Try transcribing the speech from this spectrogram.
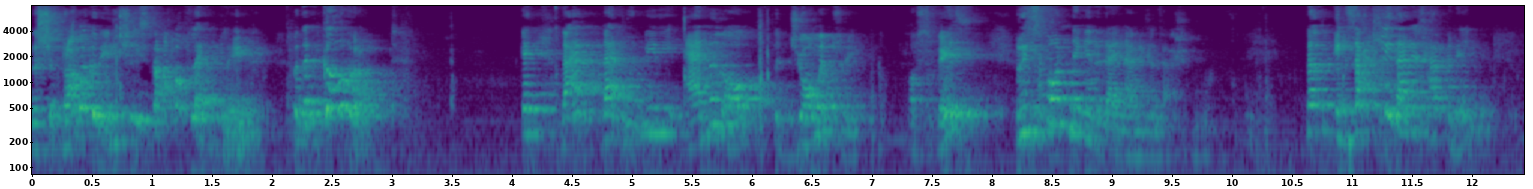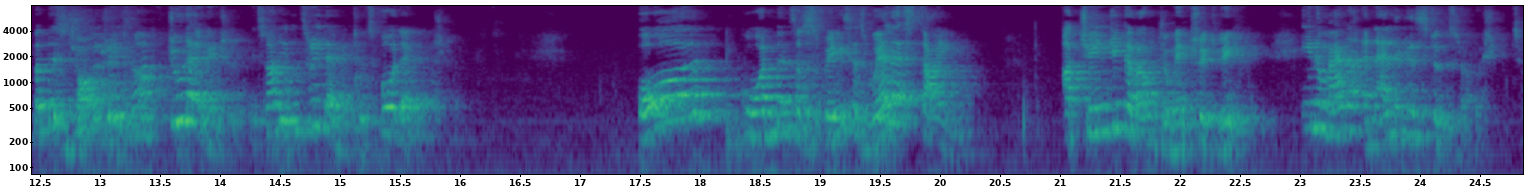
The rubber could initially start off like a plane, but then curve around. Okay? That, that would be the analog, of the geometry of space responding in a dynamical fashion. Now, exactly that is happening, but this geometry is not two-dimensional. It's not even three-dimensional, it's four-dimensional. All coordinates of space as well as time are changing around geometrically in a manner analogous to this rubber sheet.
